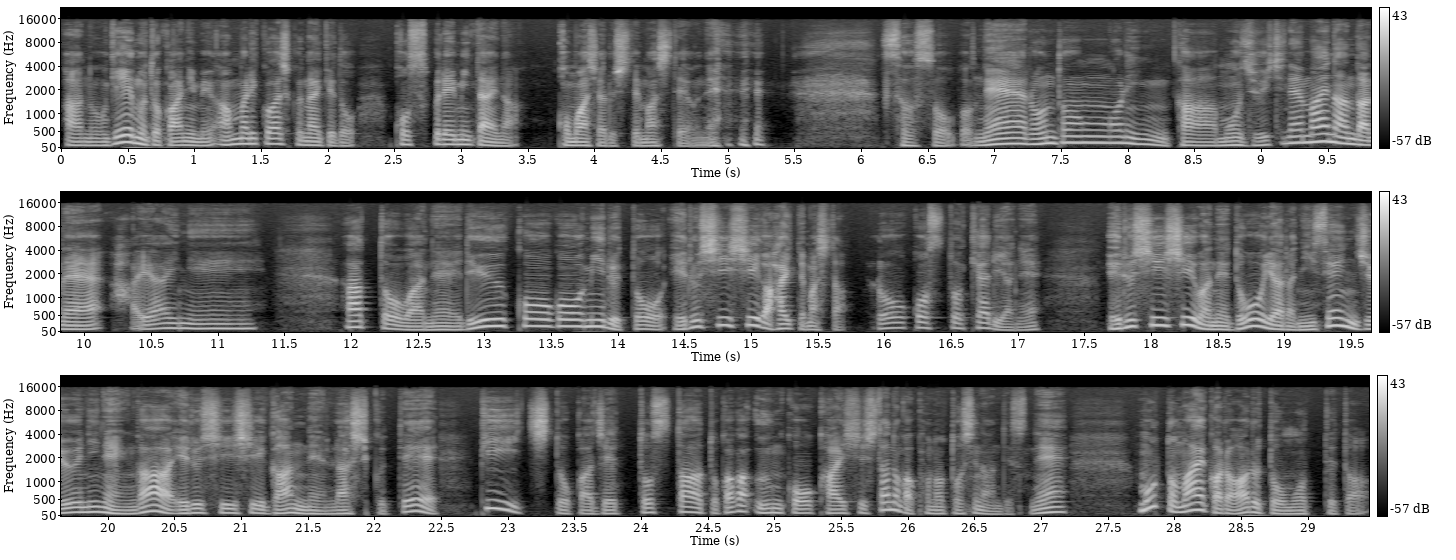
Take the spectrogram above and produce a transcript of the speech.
あのゲームとかアニメあんまり詳しくないけど、コスプレみたいなコマーシャルしてましたよね そうそう。ね、ロンドン五輪か。もう11年前なんだね。早いね。あとはね、流行語を見ると LCC が入ってました。ローコストキャリアね。LCC はね、どうやら2012年が LCC 元年らしくて、ピーチとかジェットスターとかが運行を開始したのがこの年なんですね。もっと前からあると思ってた。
